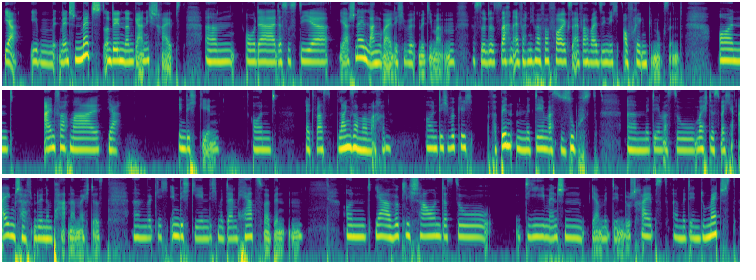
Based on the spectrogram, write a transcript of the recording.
ja eben mit Menschen matchst und denen dann gar nicht schreibst. Ähm, oder dass es dir ja schnell langweilig wird mit jemandem, dass du das Sachen einfach nicht mehr verfolgst, einfach weil sie nicht aufregend genug sind. Und einfach mal, ja, in dich gehen und etwas langsamer machen und dich wirklich verbinden mit dem, was du suchst, ähm, mit dem, was du möchtest, welche Eigenschaften du in einem Partner möchtest. Ähm, wirklich in dich gehen, dich mit deinem Herz verbinden. Und ja, wirklich schauen, dass du die Menschen, ja, mit denen du schreibst, äh, mit denen du matchst,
